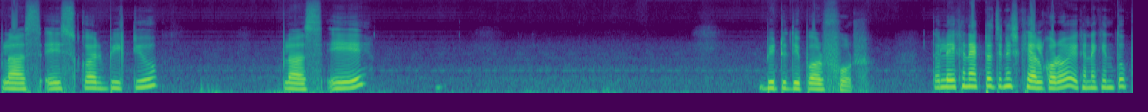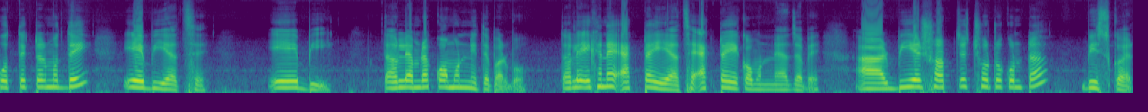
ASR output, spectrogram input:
plus a square b cube plus a b to the power four তাহলে এখানে একটা জিনিস খেয়াল করো, এখানে কিন্তু প্রত্যেকটার মধ্যেই এ বি আছে। এ বি তাহলে আমরা কমন নিতে পারব। তাহলে এখানে একটা এ আছে একটা এ কমন নেওয়া যাবে। আর বি এর সবচেয়ে ছোট কোনটা? বি স্কোয়ার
